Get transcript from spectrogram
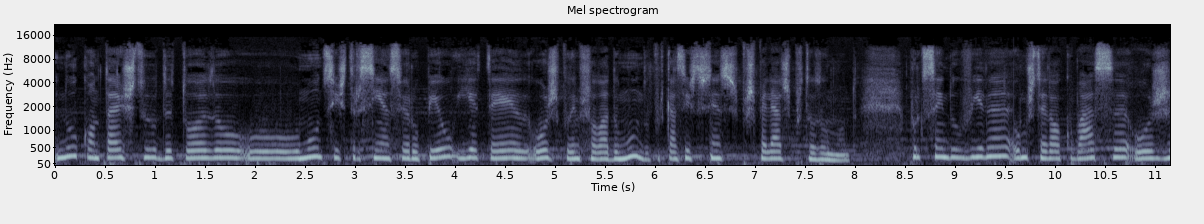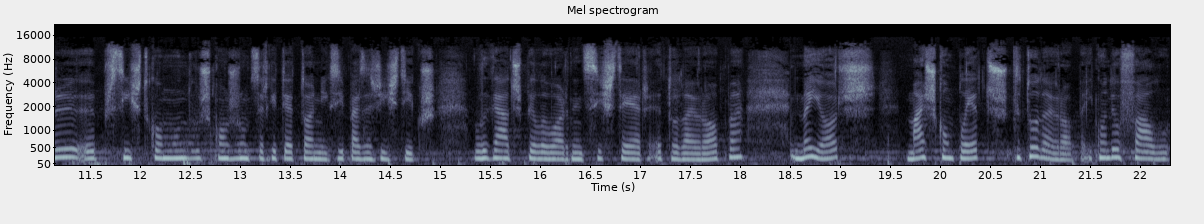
no contexto de todo o mundo cisterciense europeu e até hoje podemos falar do mundo, porque há cistercienses espalhados por todo o mundo. Porque, sem dúvida, o Mosteiro de Alcobaça hoje uh, persiste como um dos conjuntos arquitetónicos e paisagísticos legados pela Ordem de Cister a toda a Europa, maiores, mais completos de toda a Europa. E quando eu falo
